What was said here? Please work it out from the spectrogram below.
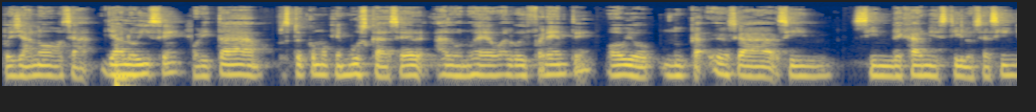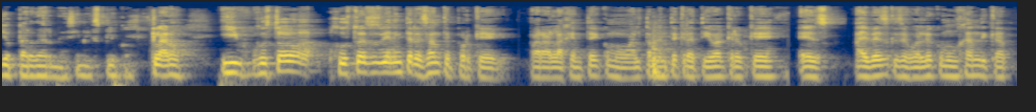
pues ya no, o sea, ya lo hice. Ahorita pues, estoy como que en busca de hacer algo nuevo, algo diferente. Obvio, nunca, o sea, sin sin dejar mi estilo, o sea, sin yo perderme, si me explico. Claro, y justo, justo eso es bien interesante porque para la gente como altamente creativa creo que es, hay veces que se vuelve como un hándicap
